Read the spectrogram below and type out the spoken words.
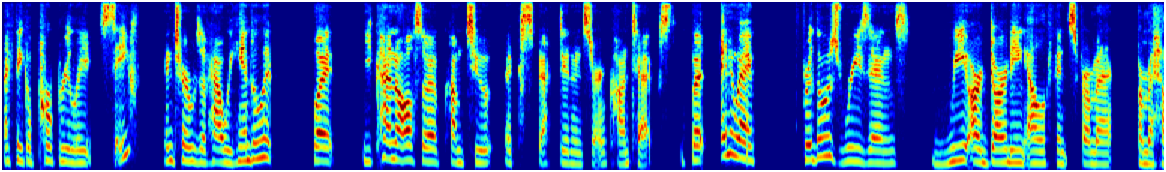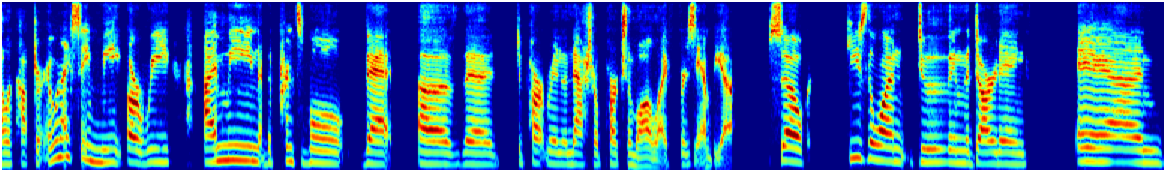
I think, appropriately safe in terms of how we handle it. But you kind of also have come to expect it in certain contexts. But anyway, for those reasons, we are darting elephants from a from a helicopter. And when I say me or we, I mean the principal that of the Department of National Parks and Wildlife for Zambia. So he's the one doing the darting. And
